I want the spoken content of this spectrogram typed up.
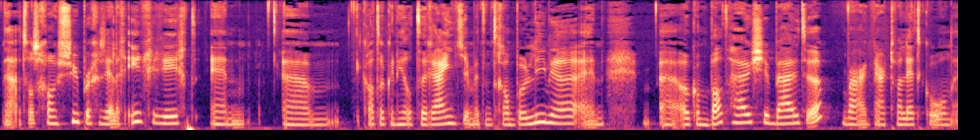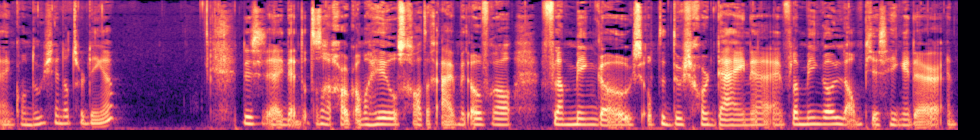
nou, het was gewoon super gezellig ingericht. En Ehm, ik had ook een heel terreintje met een trampoline en uh, ook een badhuisje buiten, waar ik naar toilet kon en kon douchen en dat soort dingen. Dus uh, dat zag er ook allemaal heel schattig uit. Met overal flamingo's op de douchegordijnen. En flamingo lampjes hingen er. En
